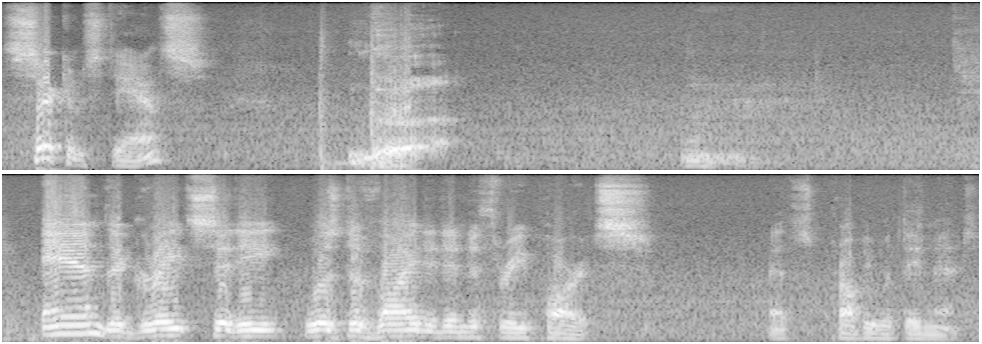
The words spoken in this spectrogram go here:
circumstance, and the great city was divided into three parts. That's probably what they meant.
